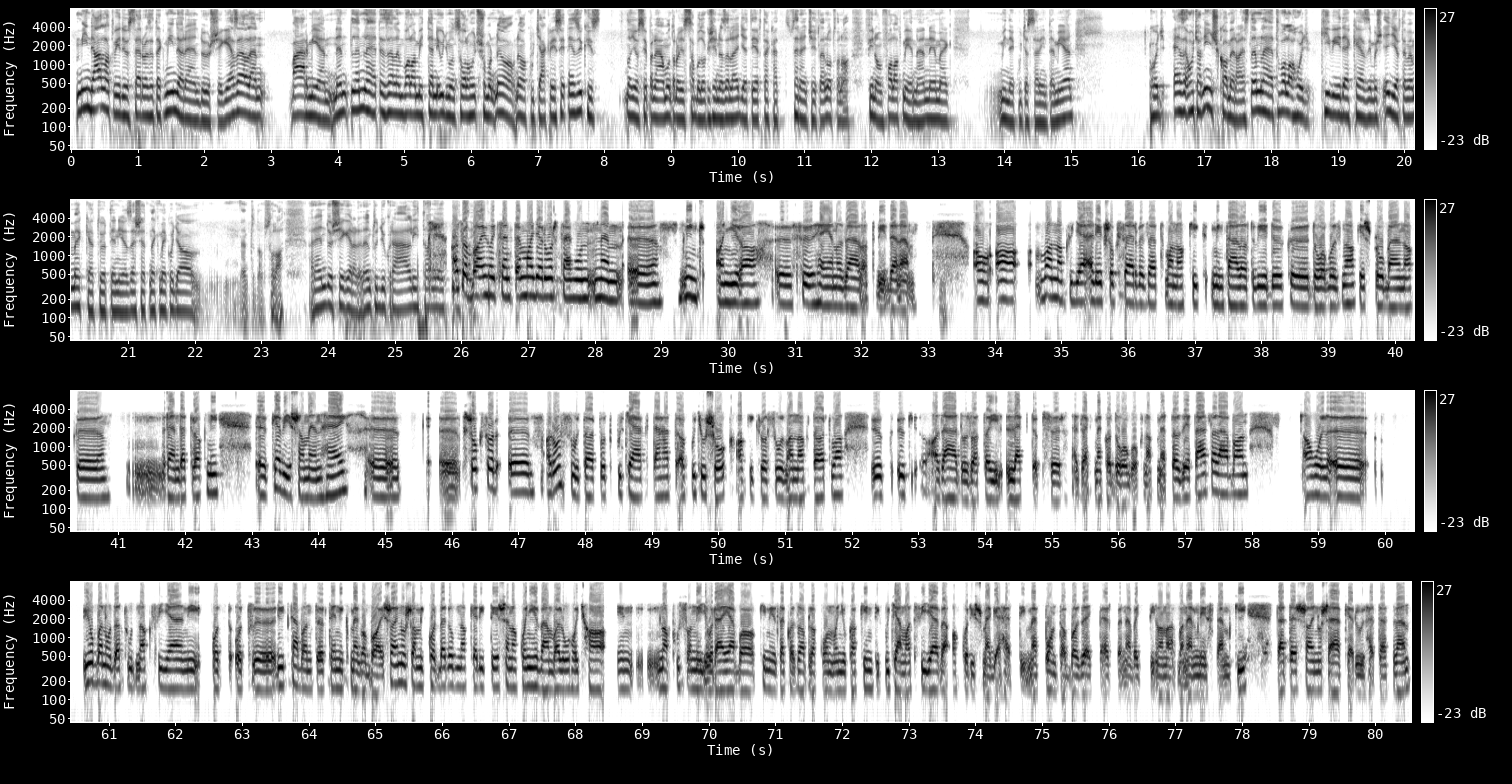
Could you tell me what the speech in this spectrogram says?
Mind állatvédő szervezetek, mind a rendőrség. Ez ellen bármilyen, nem, nem lehet ez ellen valamit tenni, úgymond szóval, hogy soha ne a, ne a kutyák részét nézzük, hisz nagyon szépen elmondta, hogy szabadok, és én ezzel egyetértek, hát szerencsétlen ott van a finom falat, miért ne ennél meg, minden kutya szerintem ilyen, hogy ez, hogyha nincs kamera, ezt nem lehet valahogy kivédekezni, most egyértelműen meg kell történni az esetnek, meg hogy a, nem tudom, szóval a rendőrség erre nem tudjuk ráállítani. Az a baj, hogy szerintem Magyarországon nem, ö, nincs annyira ö, főhelyen az állatvédelem. A, a, vannak ugye elég sok szervezet van, akik mint állatvédők ö, dolgoznak, és próbálnak ö, rendet rakni. Kevés a menhely, sokszor a rosszul tartott kutyák, tehát a kutyusok, akik rosszul vannak tartva, ők, ők az áldozatai legtöbbször ezeknek a dolgoknak, mert azért általában ahol jobban oda tudnak figyelni, ott, ott ritkában történik meg a baj. Sajnos, amikor bedobnak kerítésen, akkor nyilvánvaló, hogyha én nap 24 órájába kinézek az ablakon, mondjuk a kinti kutyámat figyelve, akkor is megeheti, mert pont abban az egy percben, vagy pillanatban nem néztem ki. Tehát ez sajnos elkerülhetetlen.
